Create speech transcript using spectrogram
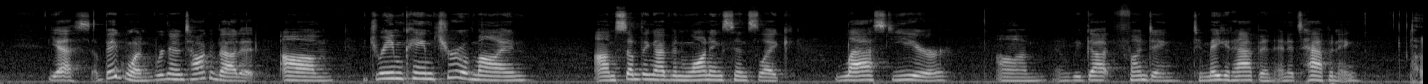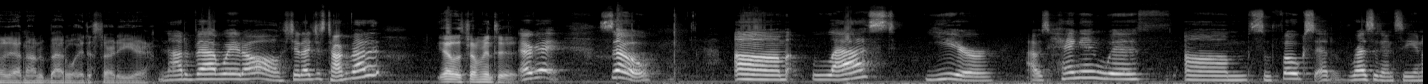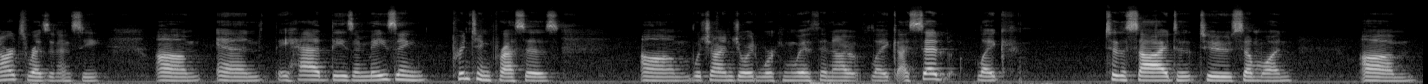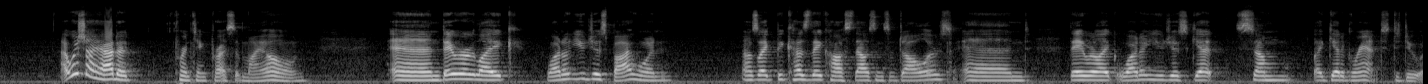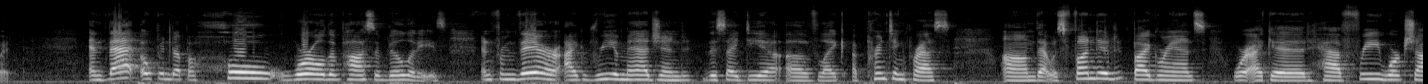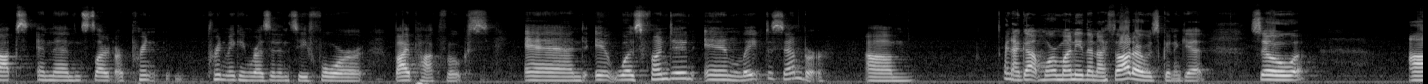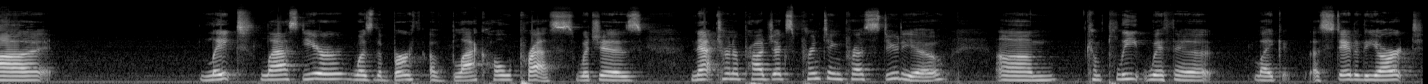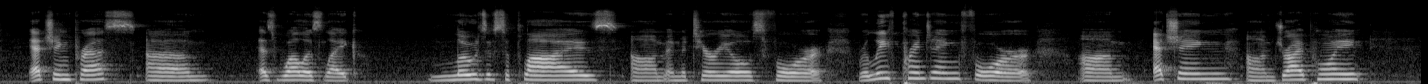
yes, a big one. We're going to talk about it. Um, dream came true of mine. Um, something I've been wanting since like last year. Um, and we got funding to make it happen, and it's happening. Oh yeah, not a bad way to start a year. Not a bad way at all. Should I just talk about it? Yeah, let's jump into it. Okay. So, um, last year I was hanging with um, some folks at residency, an arts residency, um, and they had these amazing printing presses, um, which I enjoyed working with. And I like I said like to the side to to someone, um, I wish I had a printing press of my own. And they were like, why don't you just buy one? I was like, because they cost thousands of dollars. And they were like, why don't you just get some, like, get a grant to do it? And that opened up a whole world of possibilities. And from there, I reimagined this idea of like a printing press um, that was funded by grants where I could have free workshops and then start a print printmaking residency for BIPOC folks. And it was funded in late December. Um, and I got more money than I thought I was going to get. So, uh, late last year was the birth of Black Whole Press, which is Nat Turner Project's printing press studio, um, complete with a like a state of the art etching press, um, as well as like loads of supplies um, and materials for relief printing, for um, etching, um, dry point.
